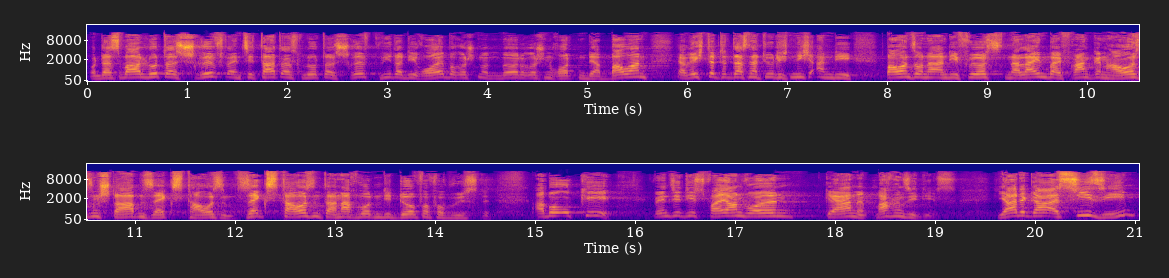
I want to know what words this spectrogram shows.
Und das war Luthers Schrift, ein Zitat aus Luthers Schrift, wieder die räuberischen und mörderischen Rotten der Bauern. Er richtete das natürlich nicht an die Bauern, sondern an die Fürsten. Allein bei Frankenhausen starben 6000. 6000, danach wurden die Dörfer verwüstet. Aber okay, wenn Sie dies feiern wollen, gerne, machen Sie dies. Jadegar Assisi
